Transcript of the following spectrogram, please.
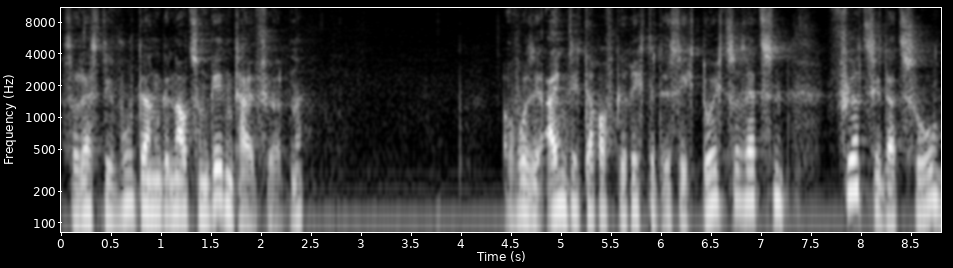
Sodass die Wut dann genau zum Gegenteil führt. Ne? Obwohl sie eigentlich darauf gerichtet ist, sich durchzusetzen, führt sie dazu,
